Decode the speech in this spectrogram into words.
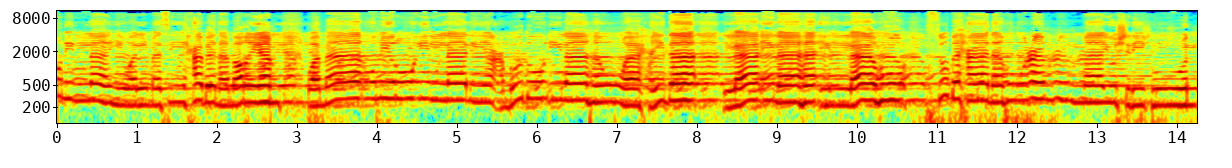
دون الله والمسيح ابن مريم وما أمروا إلا ليعبدوا إلها واحدا. لا إله إلا هو. سبحانه عما يشركون.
